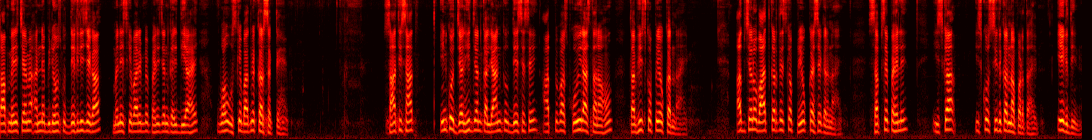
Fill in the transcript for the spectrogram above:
तो आप मेरे चैनल में अन्य वीडियोज़ को देख लीजिएगा। मैंने इसके बारे में पहले जानकारी दिया है, वह उसके बाद में कर सकते हैं। साथ ही साथ, इनको जनहित जन कल्याण के उद्देश्य से आपके पास कोई रास्ता ना हो, तभी इसको प्रयोग करना है। अब चलो बात करते इसका प्रयोग कैसे करना है? सबसे पहले इसका, इसको सिद्ध करना पड़ता है। एक दिन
